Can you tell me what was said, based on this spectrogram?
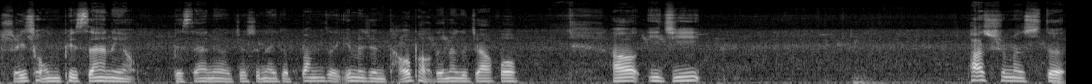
随从 Pisanio，Pisanio 就是那个帮着 Imogen 逃跑的那个家伙，好，以及 posthumous 的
